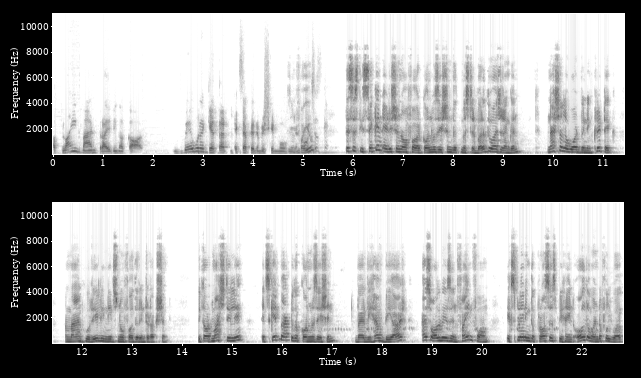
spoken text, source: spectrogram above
a blind man driving a car. Where would I get that except in a Mysskin movie? You for know? you? This is the second edition of our conversation with Mr. Baradwaj Rangan, National Award winning critic, a man who really needs no further introduction. Without much delay, let's get back to the conversation where we have BR, as always in fine form, explaining the process behind all the wonderful work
